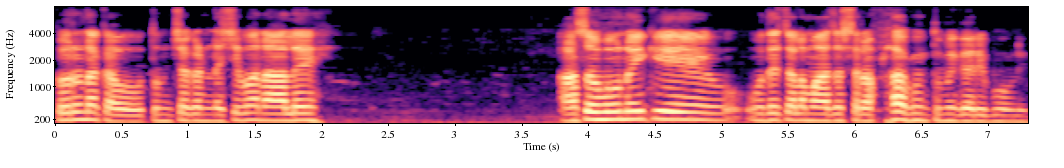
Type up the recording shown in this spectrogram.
करू नका हो तुमच्याकडं नशिबानं आलंय. असं होऊ नये की उद्याच्याला माझा श्राप लागून तुम्ही गरीब होऊन येत.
